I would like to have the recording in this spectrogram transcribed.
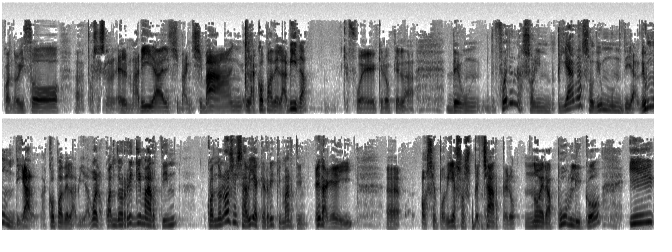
cuando hizo pues el María, el Shibang Shibang, la Copa de la Vida, que fue creo que la de un fue de unas olimpiadas o de un mundial, de un mundial, la Copa de la Vida. Bueno, cuando Ricky Martin, cuando no se sabía que Ricky Martin era gay, eh, o se podía sospechar, pero no era público, y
